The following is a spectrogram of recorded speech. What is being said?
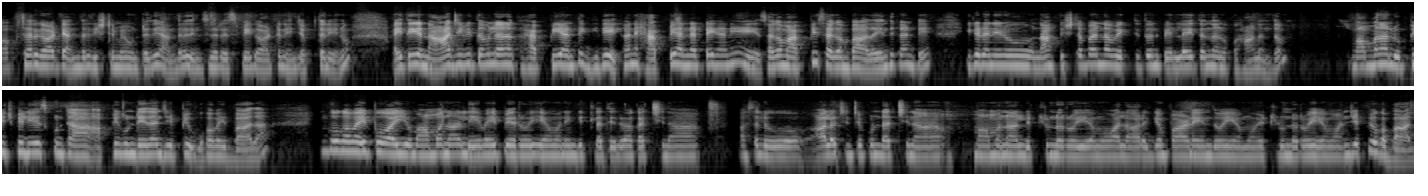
పప్పుచారు కాబట్టి అందరికి ఇష్టమే ఉంటుంది అందరికి తెలిసిన రెసిపీ కాబట్టి నేను చెప్తలేను. అయితే నా జీవితంలో నాకు హ్యాపీ అంటే ఇదే కానీ హ్యాపీ అన్నట్టే కానీ సగం హ్యాపీ, సగం బాధ. ఎందుకంటే ఇక్కడ నేను నాకు ఇష్టపడిన వ్యక్తితోని పెళ్ళయితందని ఒక ఆనందం. మా అమ్మ నాన్న ఒప్పించి పెళ్ళి చేసుకుంటే అప్పిగా ఉండేదని చెప్పి ఒకవైపు బాధ. ఇంకొక వైపు అయ్యో! మా అమ్మ నాన్నలు ఏమైపోయారో ఏమో నేను గిట్లా తెలవకచ్చినా, అసలు ఆలోచించకుండా వచ్చిన మా అమ్మ ఎట్లున్నారో ఏమో, వాళ్ళ ఆరోగ్యం పాడైందో ఏమో, ఎట్లున్నారో ఏమో అని చెప్పి ఒక బాధ.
